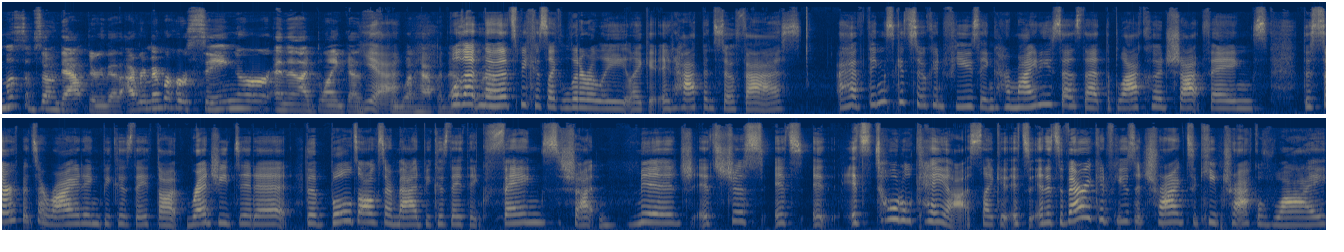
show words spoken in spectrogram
must have zoned out during that. I remember her seeing her, and then I blank as Yeah. to what happened. Well, that after no, that's because like literally, like it, it happened so fast. I have things get so confusing. Hermione says that the Black Hood shot Fangs. The Serpents are rioting because they thought Reggie did it. The Bulldogs are mad because they think Fangs shot Midge. It's just it's it it's total chaos. Like it, it's and it's very confusing trying to keep track of why,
